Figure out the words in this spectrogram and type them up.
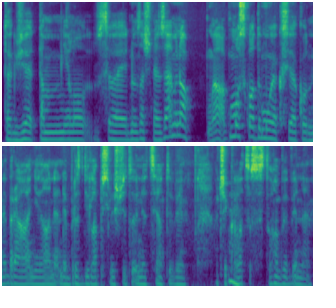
takže tam mělo své jednoznačné zájmy. No a Moskva tomu jaksi jako nebránila, ne, nebrzdila příliš tyto iniciativy a čekala, co se z toho vyvine.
